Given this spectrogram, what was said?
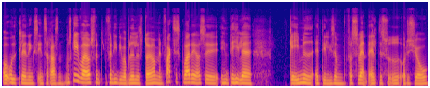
og udklædningsinteressen. Måske var det også, fordi de var blevet lidt større, men faktisk var det også øh, en del af gamet, at det ligesom forsvandt alt det søde og det sjove.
